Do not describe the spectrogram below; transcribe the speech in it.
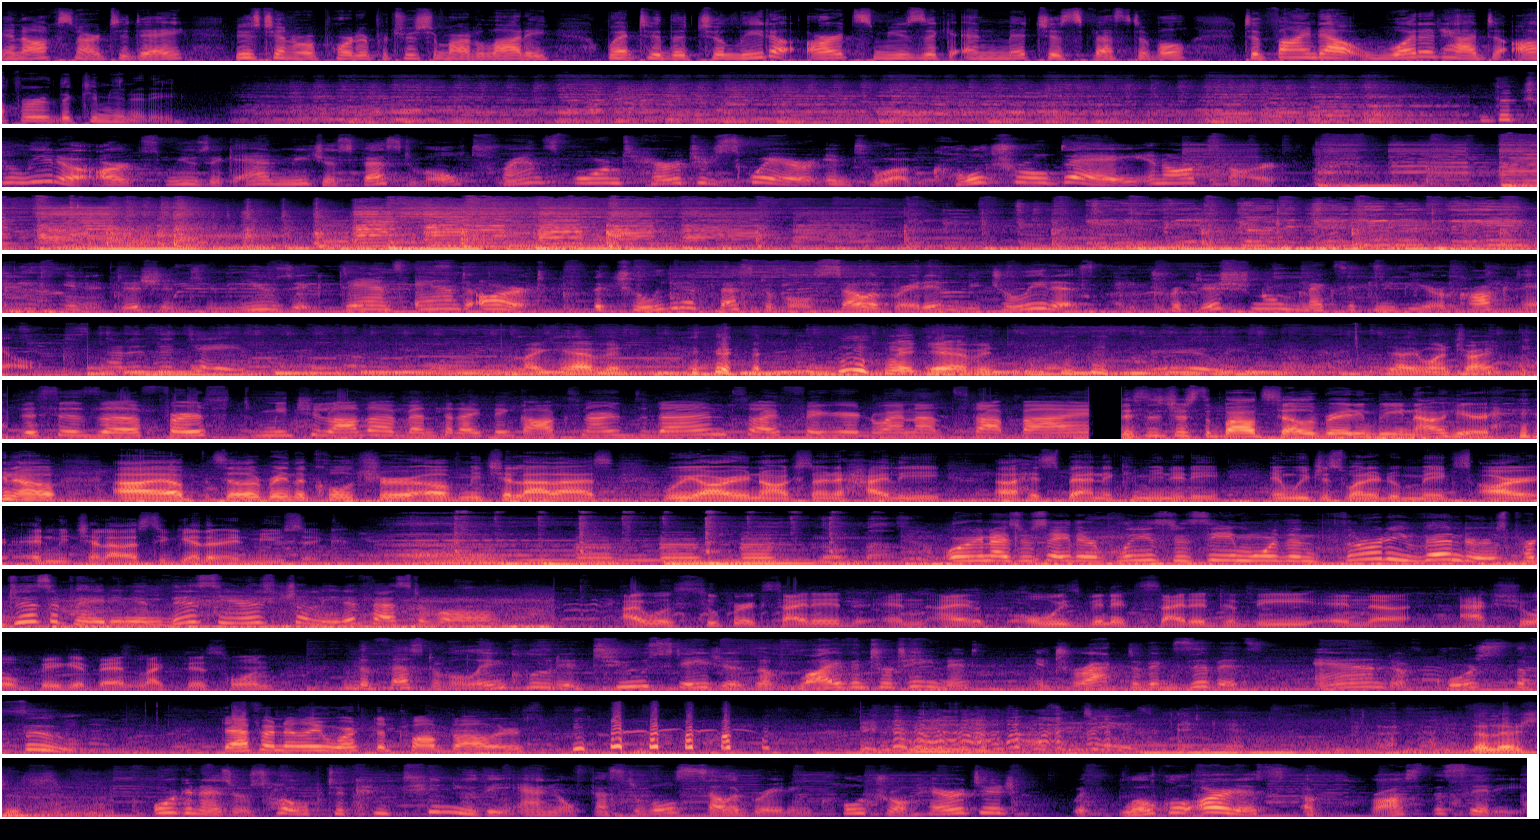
In Oxnard today, News Channel reporter Patricia Martellotti went to the Chelita Arts, Music, and Miches Festival to find out what it had to offer the community. The Chelita Arts, Music, and Miches Festival transformed Heritage Square into a cultural day in Oxnard. Addition to music, dance, and art, the Chelita Festival celebrated michelitas, a traditional Mexican beer cocktail. How does it taste? Like heaven. like heaven. really? Yeah, you want to try it? This is the first Michelada event that I think Oxnard's done, so I figured why not stop by. This is just about celebrating being out here, you know, uh, celebrating the culture of micheladas. We are in Oxnard, a highly uh, Hispanic community, and we just wanted to mix art and micheladas together and music. Organizers say they're pleased to see more than 30 vendors participating in this year's Chelita Festival. I was super excited and I've always been excited to be in an actual big event like this one. The festival included two stages of live entertainment, interactive exhibits, and of course the food. Definitely worth the $12. Delicious. Organizers hope to continue the annual festival celebrating cultural heritage with local artists across the city.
